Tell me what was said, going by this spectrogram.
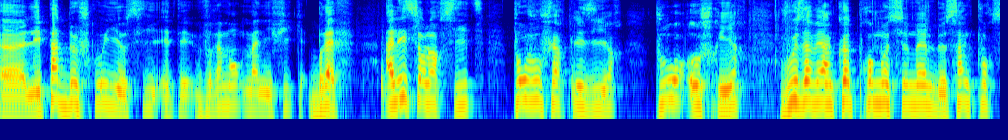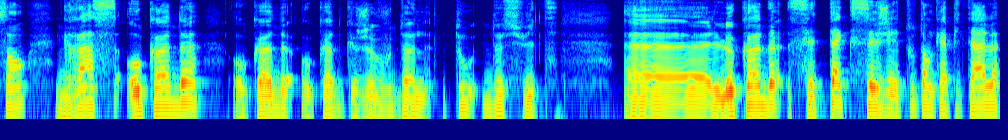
Euh, les pâtes de fruits aussi étaient vraiment magnifiques. Bref, allez sur leur site pour vous faire plaisir, pour offrir. Vous avez un code promotionnel de 5% grâce au code, au code, au code que je vous donne tout de suite. Euh, le code, c'est TECHCG, tout en capital,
